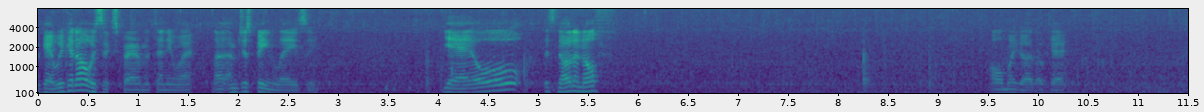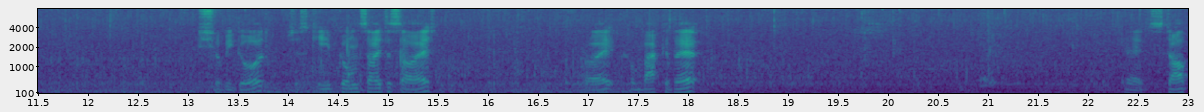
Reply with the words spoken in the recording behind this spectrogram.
Okay, we can always experiment anyway. I'm just being lazy. Yeah, oh, it's not enough. Oh my god, okay. Should be good. Just keep going side to side. Right, come back a bit. Okay, stop.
